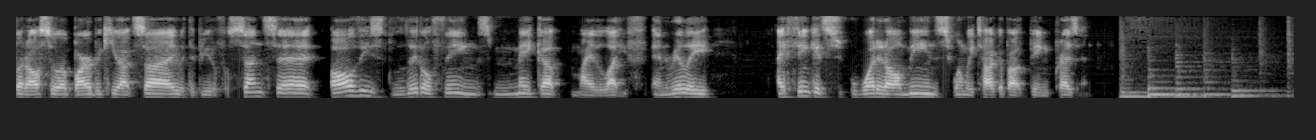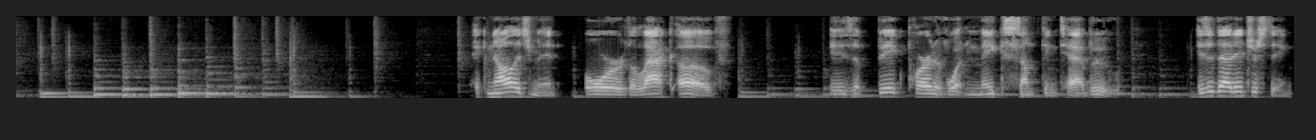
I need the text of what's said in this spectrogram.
but also a barbecue outside with a beautiful sunset. All these little things make up my life. And really, I think it's what it all means when we talk about being present. Acknowledgement, or the lack of, is a big part of what makes something taboo. Isn't that interesting?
